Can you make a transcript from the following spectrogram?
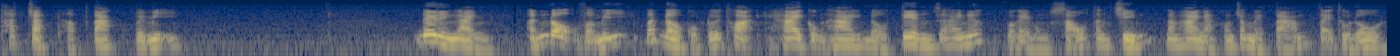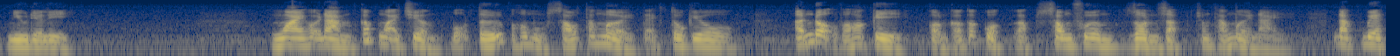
thắt chặt hợp tác với Mỹ. Đây là hình ảnh Ấn Độ và Mỹ bắt đầu cuộc đối thoại 2 cộng 2 đầu tiên giữa hai nước vào ngày 6 tháng 9 năm 2018 tại thủ đô New Delhi. Ngoài hội đàm cấp ngoại trưởng Bộ Tứ vào hôm 6 tháng 10 tại Tokyo, Ấn Độ và Hoa Kỳ còn có các cuộc gặp song phương dồn dập trong tháng 10 này, đặc biệt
